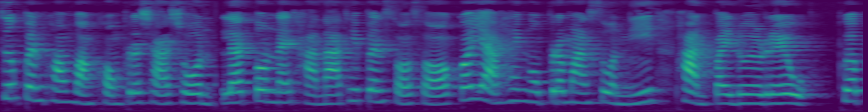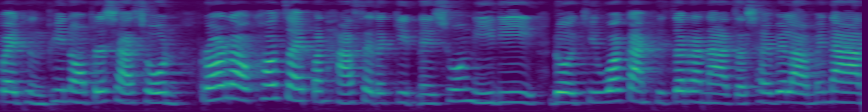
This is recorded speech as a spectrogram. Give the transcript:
ซึ่งเป็นความหวังของประชาชน และตนในฐานะที่เป็นสสก็อยากให้งบประมาณส่วนนี้ผ่านไปโดยเร็วเพื่อไปถึงพี่น้องประชาชน เพราะเราเข้าใจปัญหาเศรษฐกิจในช่วงนี้ดี โดยคิดว่าการพิจารณาจะใช้เวลาไม่นาน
